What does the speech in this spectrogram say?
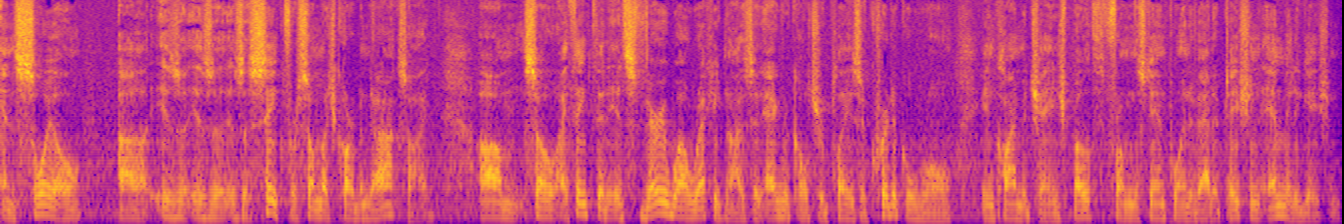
and soil uh, is, a, is, a, is a sink for so much carbon dioxide. Um, so I think that it's very well recognized that agriculture plays a critical role in climate change, both from the standpoint of adaptation and mitigation.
